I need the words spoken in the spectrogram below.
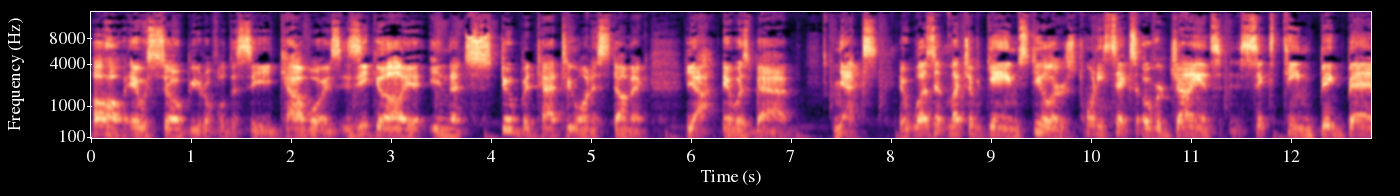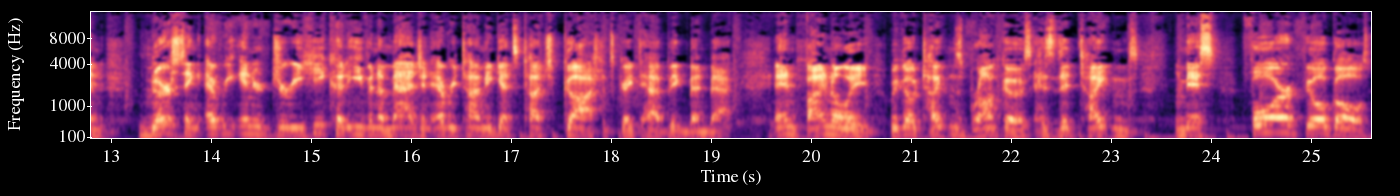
Oh, it was so beautiful to see. Cowboys, Ezekiel Elliott in that stupid tattoo on his stomach. Yeah, it was bad. Next, it wasn't much of a game. Steelers 26 over Giants 16. Big Ben nursing every injury he could even imagine every time he gets touched. Gosh, it's great to have Big Ben back. And finally, we go Titans Broncos as the Titans missed four field goals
